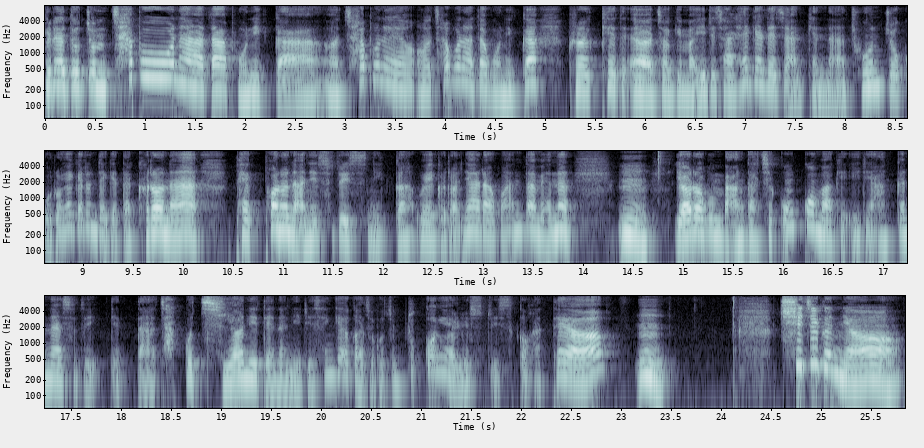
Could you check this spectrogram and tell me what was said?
그래도 좀 차분하다 보니까 어, 차분해요. 어, 차분하다 보니까 그렇게 어, 저기 막 일이 잘 해결되지 않겠나. 좋은 쪽으로 해결은 되겠다. 그러나 100%는 아닐 수도 있으니까 왜 그러냐라고 한다면은 음, 여러분 마음같이 꼼꼼하게 일이 안 끝날 수도 있겠다. 자꾸 지연이 되는 일이 생겨가지고 좀 뚜껑이 열릴 수도 있을 것 같아요. 음. 취직은요,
